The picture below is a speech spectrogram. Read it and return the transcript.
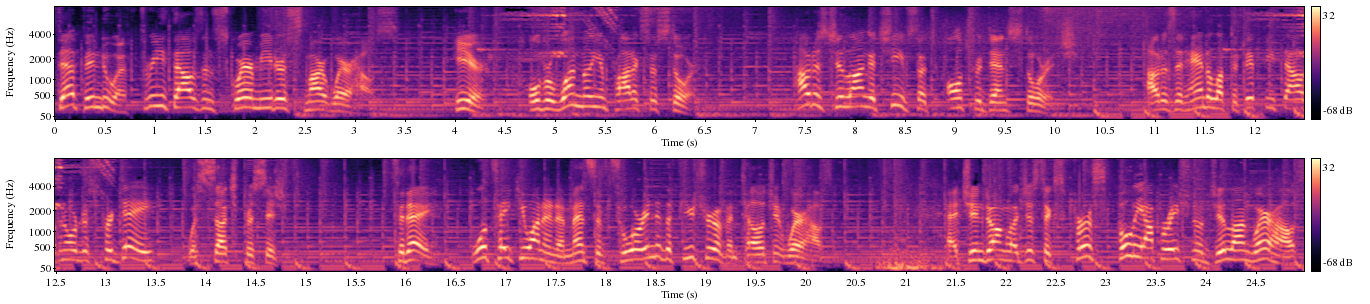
Step into a 3,000 square meter smart warehouse. Here, over 1 million products are stored. How does Jilang achieve such ultra dense storage? How does it handle up to 50,000 orders per day with such precision? Today, we'll take you on an immense tour into the future of intelligent warehousing. At Jingdong Logistics' first fully operational Jilang warehouse,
